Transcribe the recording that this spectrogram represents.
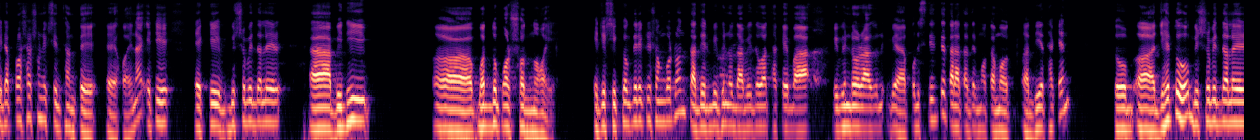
এটা প্রশাসনিক সিদ্ধান্তে হয় না। এটি একটি বিশ্ববিদ্যালয়ের বিধি বদ্ধ পর্ষদ নয়। এটি শিক্ষকদের একটি সংগঠন, তাদের বিভিন্ন দাবি দেওয়া থাকে বা বিভিন্ন পরিস্থিতিতে তারা তাদের মতামত দিয়ে থাকেন। তো যেহেতু বিশ্ববিদ্যালয়ের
